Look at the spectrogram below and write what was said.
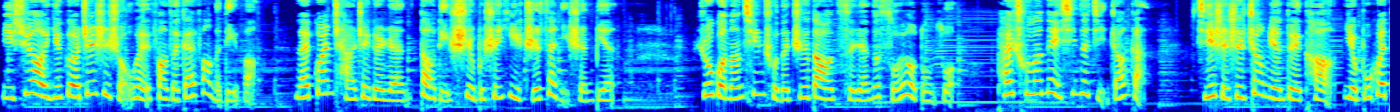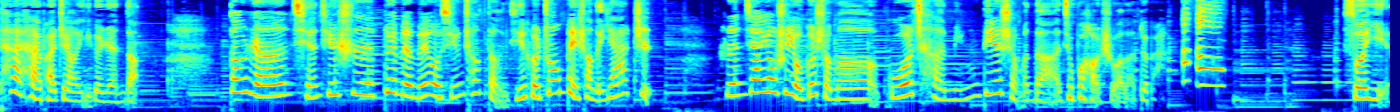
你需要一个真实守卫放在该放的地方，来观察这个人到底是不是一直在你身边。如果能清楚的知道此人的所有动作，排除了内心的紧张感，即使是正面对抗，也不会太害怕这样一个人的。当然，前提是对面没有形成等级和装备上的压制。人家要是有个什么国产名爹什么的，就不好说了，对吧？所以，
